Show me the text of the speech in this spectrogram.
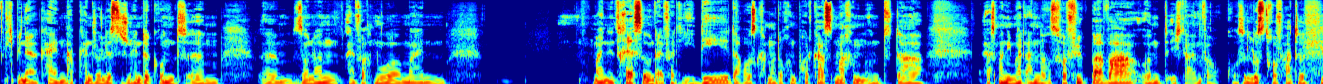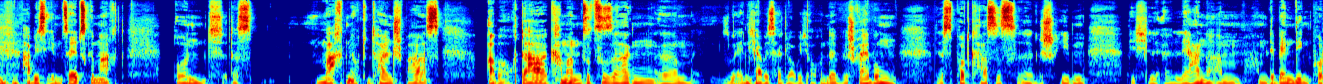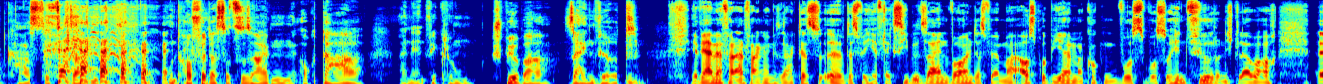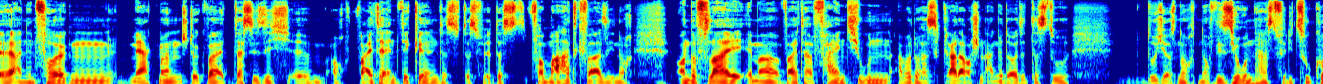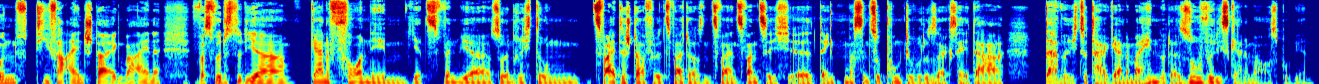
ich bin ja kein, habe keinen journalistischen Hintergrund, ähm, ähm, sondern einfach nur mein mein Interesse und einfach die Idee, daraus kann man doch einen Podcast machen und da erstmal niemand anderes verfügbar war und ich da einfach auch große Lust drauf hatte, habe ich es eben selbst gemacht und das macht mir auch totalen Spaß. Aber auch da kann man sozusagen ähm, so ähnlich habe ich es ja, glaube ich, auch in der Beschreibung des Podcasts äh, geschrieben. Ich lerne am, am lebendigen Podcast sozusagen und hoffe, dass sozusagen auch da eine Entwicklung spürbar sein wird. Mhm. Ja, wir haben ja von Anfang an gesagt, dass, äh, dass wir hier flexibel sein wollen, dass wir mal ausprobieren, mal gucken, wo es wo es so hinführt. Und ich glaube auch äh, an den Folgen merkt man ein Stück weit, dass sie sich ähm, auch weiterentwickeln, dass, dass wir das Format quasi noch on the fly immer weiter feintunen. Aber du hast gerade auch schon angedeutet, dass du durchaus noch, noch Visionen hast für die Zukunft, tiefer einsteigen war eine. Was würdest du dir gerne vornehmen, jetzt, wenn wir so in Richtung zweite Staffel 2022 äh, denken? Was sind so Punkte, wo du sagst, hey, da, da würde ich total gerne mal hin oder so würde ich es gerne mal ausprobieren?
